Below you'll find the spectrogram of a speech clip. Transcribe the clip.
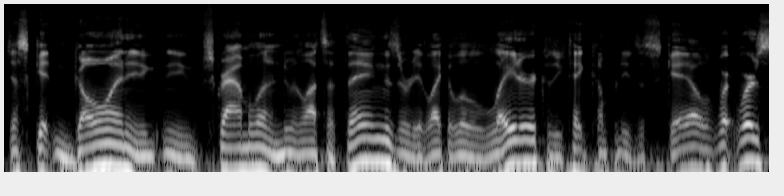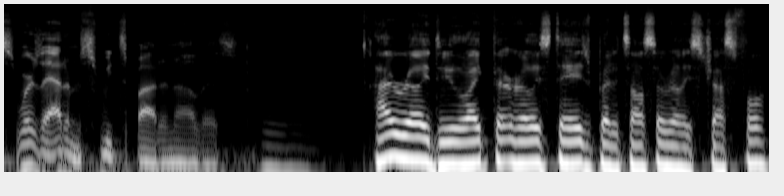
just getting going and, you, and scrambling and doing lots of things, or do you like a little later because you take companies to scale? Where, where's where's Adam's sweet spot in all this? I really do like the early stage, but it's also really stressful.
